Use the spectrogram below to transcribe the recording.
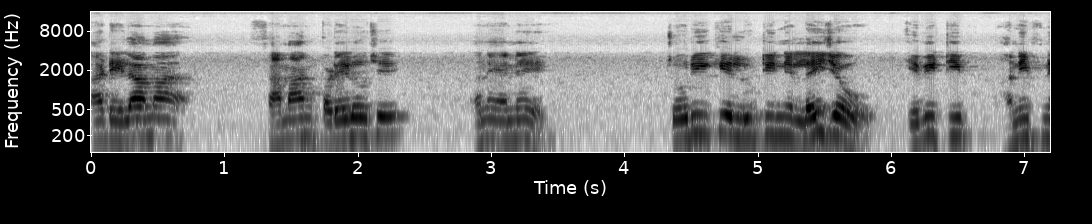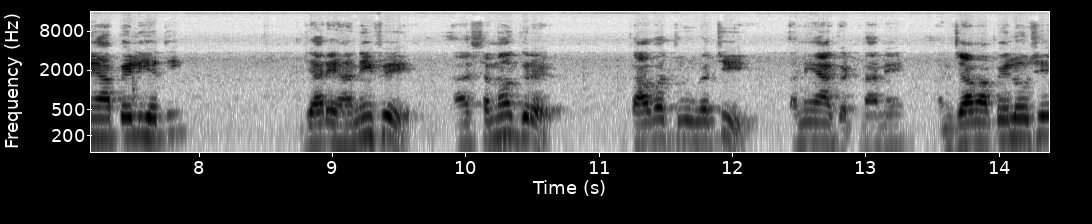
આ ડેલામાં સામાન પડેલો છે અને એને ચોરી કે લૂંટીને લઈ જવો એવી ટીપ હનીફને આપેલી હતી. જ્યારે હનીફે આ સમગ્ર કાવતરું રચી અને આ ઘટનાને અંજામ આપેલો છે.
